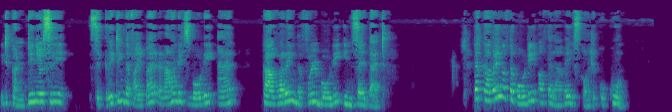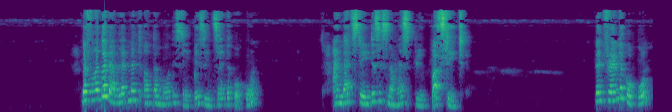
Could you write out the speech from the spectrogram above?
It continuously secreting the fiber around its body and covering the full body inside that. The covering of the body of the larvae is called cocoon. The further development of the moth is take place inside the cocoon and that stages is known as pupa stage. Then from the cocoon,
